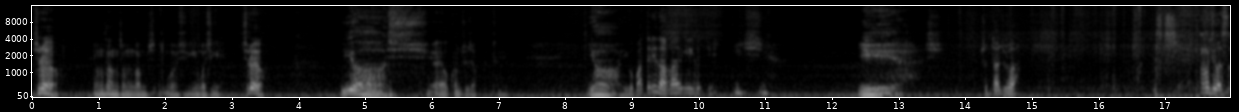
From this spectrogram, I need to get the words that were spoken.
싫어요. 영상 점검 시, 뭐시기 뭐시기. 싫어요 이야 씨 에어컨 조작 버튼 이야 이거 배터리 나가기 이거 이- 이씨 씨. 좋다 좋아 어디 갔어?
